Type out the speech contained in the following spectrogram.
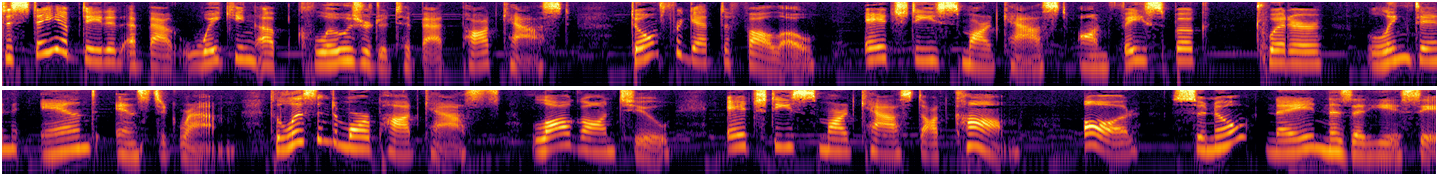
To stay updated about Waking Up Closer to Tibet podcast, don't forget to follow HD Smartcast on Facebook, Twitter, LinkedIn, and Instagram. To listen to more podcasts, log on to hdsmartcast.com और सुनो नए नजरिए से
